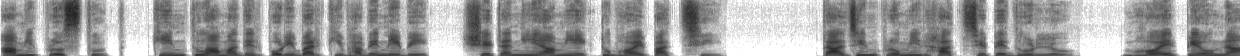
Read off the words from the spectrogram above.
আমি প্রস্তুত, কিন্তু আমাদের পরিবার কীভাবে নেবে, সেটা নিয়ে আমি একটু ভয় পাচ্ছি। তাজিম প্রমির হাত চেপে ধরল, ভয় পেও না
